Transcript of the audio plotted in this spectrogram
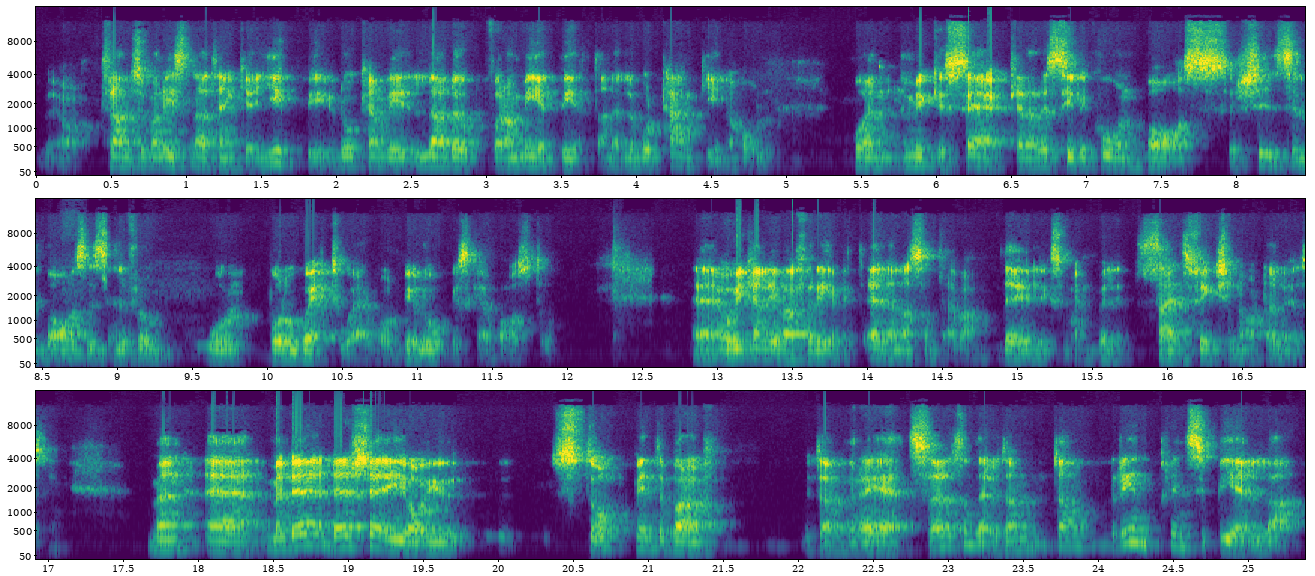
ja, transhumanisterna tänker jippi, då kan vi ladda upp våra medvetande eller vårt tankeinnehåll på en mycket säkrare silikonbas, kiselbas istället för vår, vår wetware, vår biologiska bas. Då. Eh, och vi kan leva för evigt, eller något sånt där. Va? Det är liksom en väldigt science fiction-artad lösning. Men, eh, men där, där säger jag ju stopp, inte bara utav rädsla eller sånt där, utan, utan rent principiella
